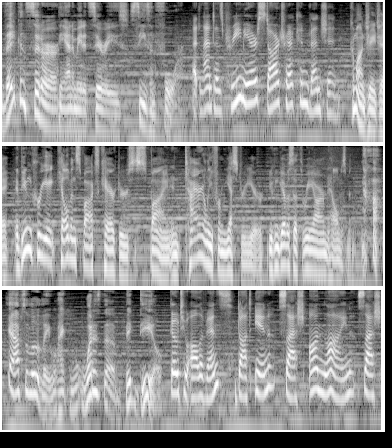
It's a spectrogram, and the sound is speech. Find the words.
they consider the animated series season 4. Atlanta's premier Star Trek convention. Come on, JJ. If you can create Kelvin Spock's character's spine entirely from yesteryear, you can give us a three armed helmsman. yeah, absolutely. Like, what is the big deal? Go to allevents.in slash online slash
